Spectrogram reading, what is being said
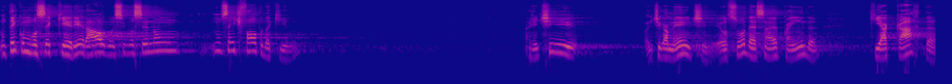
Não tem como você querer algo se você não não sente falta daquilo. A gente antigamente, eu sou dessa época ainda, que a carta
